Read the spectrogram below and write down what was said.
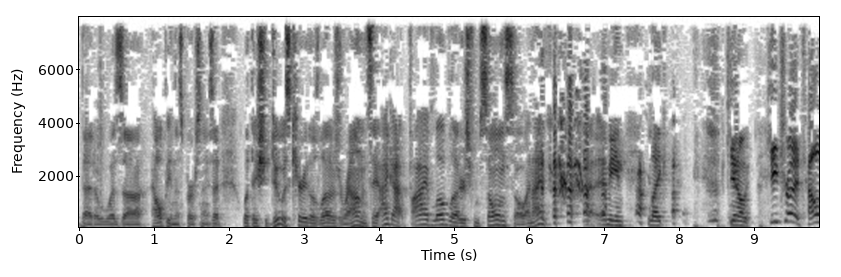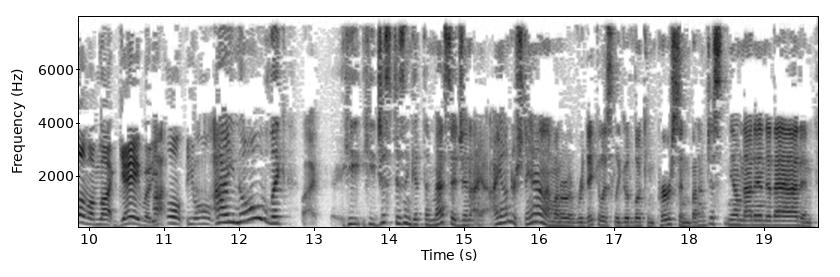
that was uh, helping this person. I said, what they should do is carry those letters around and say, I got five love letters from so and so, and I, I mean, like, you know, Keep trying to tell him I'm not gay, but he Uh, won't. He won't. I know, like I- he he just doesn't get the message, and I I understand I'm a ridiculously good looking person, but I'm just you know I'm not into that, and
